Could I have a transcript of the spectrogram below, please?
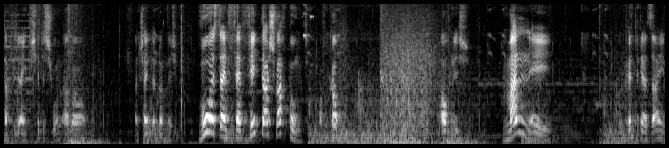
Dachte ich eigentlich, hätte es schon, aber anscheinend dann doch nicht. Wo ist dein verfickter Schwachpunkt? Auf dem Kopf. Auch nicht. Mann, ey. Wo könnte der sein?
